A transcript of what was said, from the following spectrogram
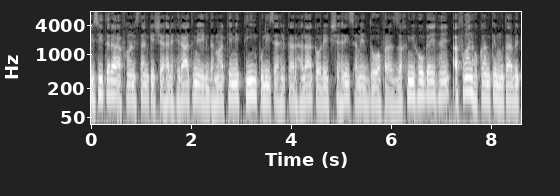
इसी तरह अफ़गानिस्तान के शहर हिरात में एक धमाके में तीन पुलिस एहलकार हलाक और एक शहरी समेत दो अफराज जख्मी हो गए हैं। अफगान हुकाम के मुताबिक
